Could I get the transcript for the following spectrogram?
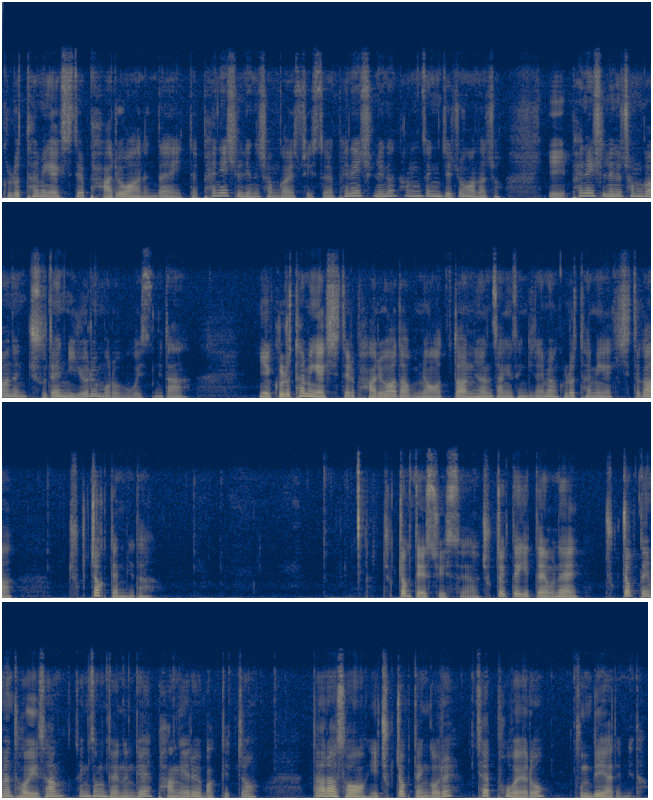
글루타믹 엑시드를 발효하는데 이때 페니실린을 첨가할 수 있어요. 페니실린은 항생제 중 하나죠. 이 페니실린을 첨가하는 주된 이유를 물어보고 있습니다. 이 글루타믹 엑시드를 발효하다 보면 어떤 현상이 생기냐면 글루타믹 엑시드가 축적됩니다. 축적될 수 있어요. 축적되기 때문에 축적되면 더 이상 생성되는 게 방해를 받겠죠. 따라서 이 축적된 거를 세포 외로 분비해야 됩니다.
